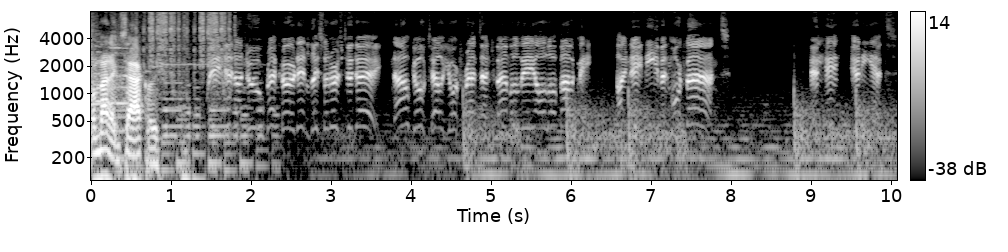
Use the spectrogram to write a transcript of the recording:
Well, not exactly. We hit a new record in listeners today. Now go tell your friends and family all about me. I need even more fans. Hey, hey, idiots.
